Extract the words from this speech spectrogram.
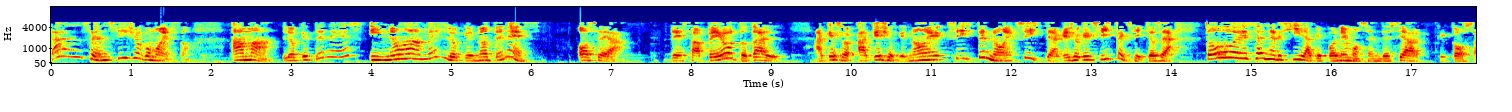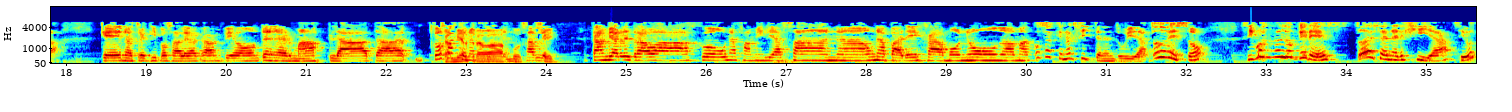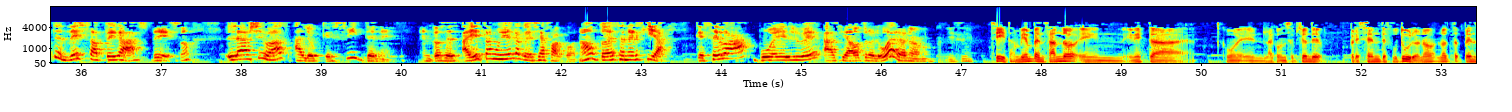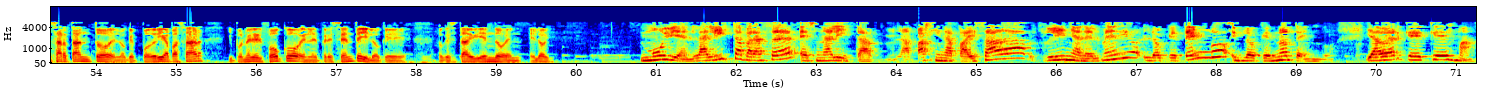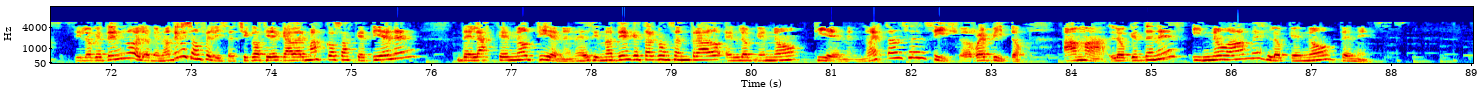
Tan sencillo como eso. Ama lo que tenés y no ames lo que no tenés. O sea, desapego total. Aquello, aquello que no existe, no existe. Aquello que existe, existe. O sea, toda esa energía que ponemos en desear, ¿qué cosa? Que nuestro equipo salga campeón, tener más plata, cosas Cambiar que no trabajos, existen. Cambiar de trabajo, una familia sana, una pareja monógama, cosas que no existen en tu vida. Todo eso, si vos no lo querés, toda esa energía, si vos te desapegás de eso, la llevas a lo que sí tenés. Entonces, ahí está muy bien lo que decía Joaco, ¿no? Toda esa energía que se va, vuelve hacia otro lugar, ¿o no? Sí. Sí, también pensando en, en esta, como en la concepción de presente futuro, ¿no? No pensar tanto en lo que podría pasar y poner el foco en el presente y lo que lo que se está viviendo en el hoy. Muy bien, la lista para hacer es una lista, la página paisada, línea en el medio, lo que tengo y lo que no tengo. Y a ver qué, qué es más, si lo que tengo o lo que no tengo y son felices, chicos, tiene que haber más cosas que tienen de las que no tienen, es decir, no tienen que estar concentrados en lo que no tienen. No es tan sencillo, repito, ama lo que tenés y no ames lo que no tenés.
